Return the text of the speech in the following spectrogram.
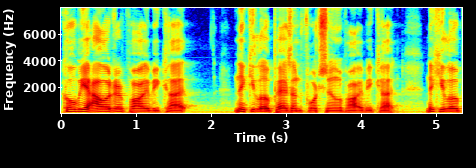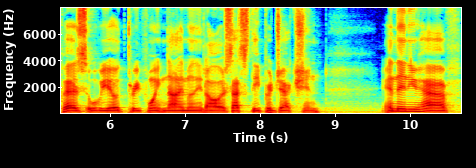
Kolby Allard probably be cut. Nicky Lopez, unfortunately, will probably be cut. Nicky Lopez will be owed $3.9 million. That's the projection. And then you have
